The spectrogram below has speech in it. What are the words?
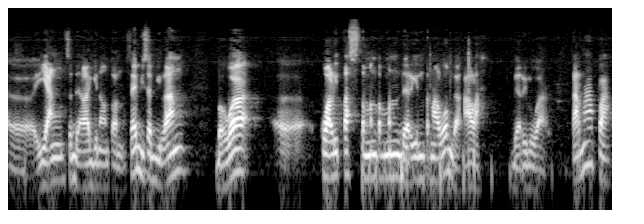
uh, yang sedang lagi nonton. Saya bisa bilang bahwa uh, kualitas teman-teman dari internal WOM nggak kalah dari luar. Karena apa?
